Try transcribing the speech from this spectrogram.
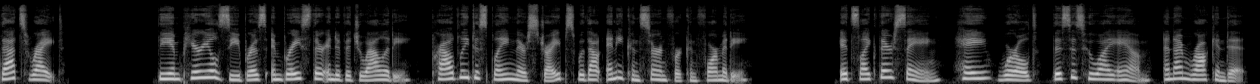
That's right. The imperial zebras embrace their individuality, proudly displaying their stripes without any concern for conformity. It's like they're saying, Hey, world, this is who I am, and I'm rockin' it.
